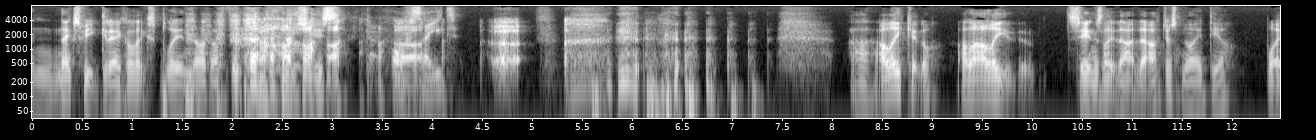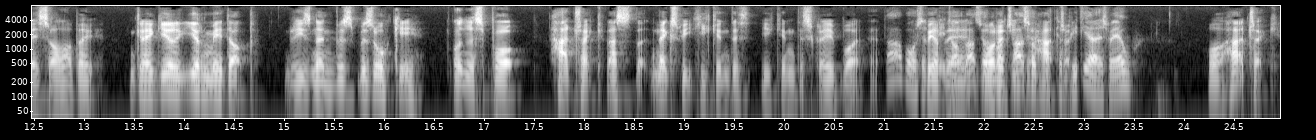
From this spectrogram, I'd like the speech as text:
And next week, Greg will explain other football cliches. Offside. Ah, I like it though. I, li- I like sayings like that that I've just no idea what it's all about. Greg, your your made up reasoning was was okay. On the spot. Hat trick. That's the, next week. You can dis, you can describe what That wasn't Where made the- up. That's on, that's of on hat-trick. Wikipedia as well. What hat trick.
